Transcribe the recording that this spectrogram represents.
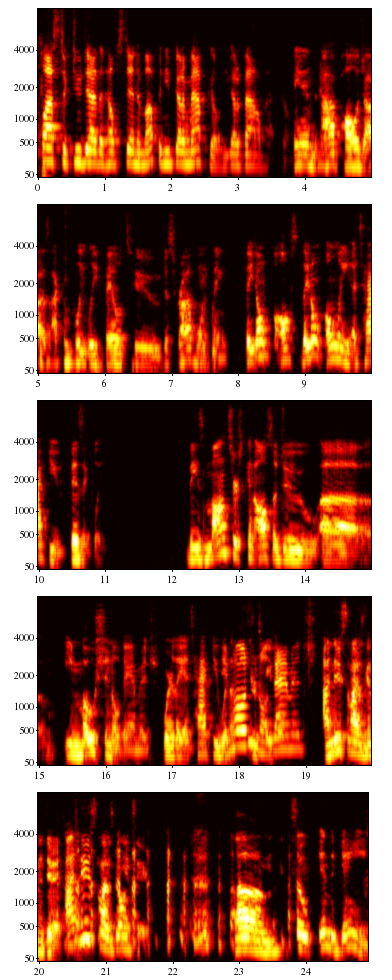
plastic doodad that helps stand them up, and you've got a map going. You got a battle map going. And Yeah. I apologize. I completely failed to describe one thing. They don't also they don't only attack you physically. These monsters can also do uh, emotional damage, where they attack you with Emotional damage. I knew somebody was going to do it. I knew somebody was going to. Um, so in the game,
